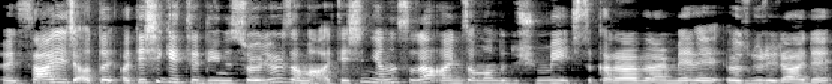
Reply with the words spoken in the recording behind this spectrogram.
Evet, sadece ate- ateşi getirdiğini söylüyoruz ama ateşin yanı sıra aynı zamanda düşünme yetisi, karar verme ve özgür irade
